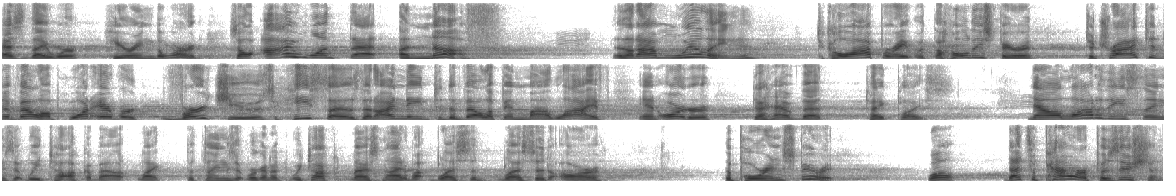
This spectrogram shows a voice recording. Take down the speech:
as they were hearing the word. So I want that enough that I'm willing to cooperate with the Holy Spirit to try to develop whatever virtues He says that I need to develop in my life in order to have that take place. Now, a lot of these things that we talk about, like the things that we're going to, we talked last night about blessed, blessed are the poor in spirit. Well, that's a power position.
